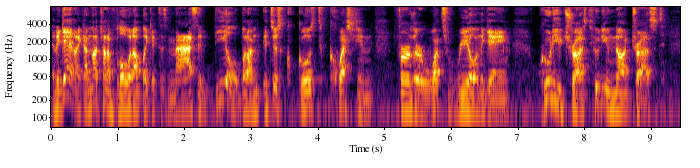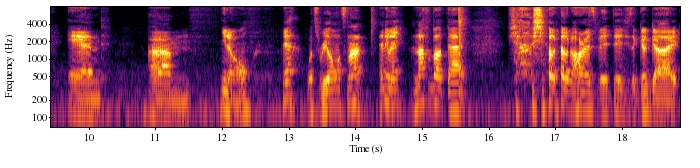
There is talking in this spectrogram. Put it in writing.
and again, like I'm not trying to blow it up like it's this massive deal, but I'm it just goes to question further what's real in the game. Who do you trust? Who do you not trust? And um, you know, yeah, what's real and what's not. Anyway, enough about that. Shout out RS Vintage. He's a good guy.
